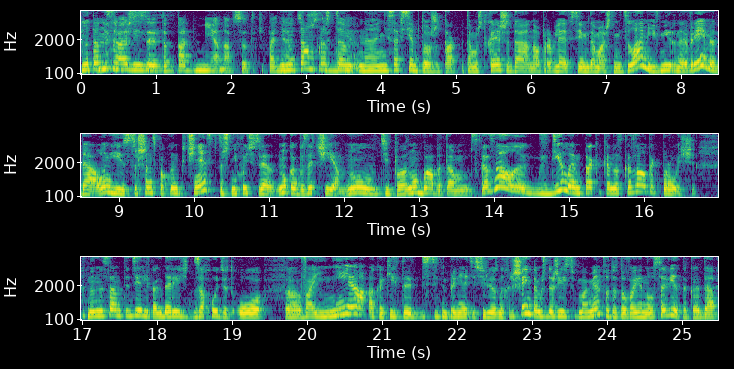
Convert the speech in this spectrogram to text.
но ну, там, мне кажется, деле... это подмена все-таки понятия. Ну там просто нет. Не совсем тоже так, потому что, конечно, да, она управляет всеми домашними делами, и в мирное время, да, он ей совершенно спокойно подчиняется, потому что не хочет связывать. Ну, как бы зачем? Ну, типа, ну, баба там сказала, сделаем так, как она сказала, так проще. Но на самом-то деле, когда речь заходит о э, войне, о каких-то действительно принятии серьезных решений, там же даже есть момент вот этого военного совета, когда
